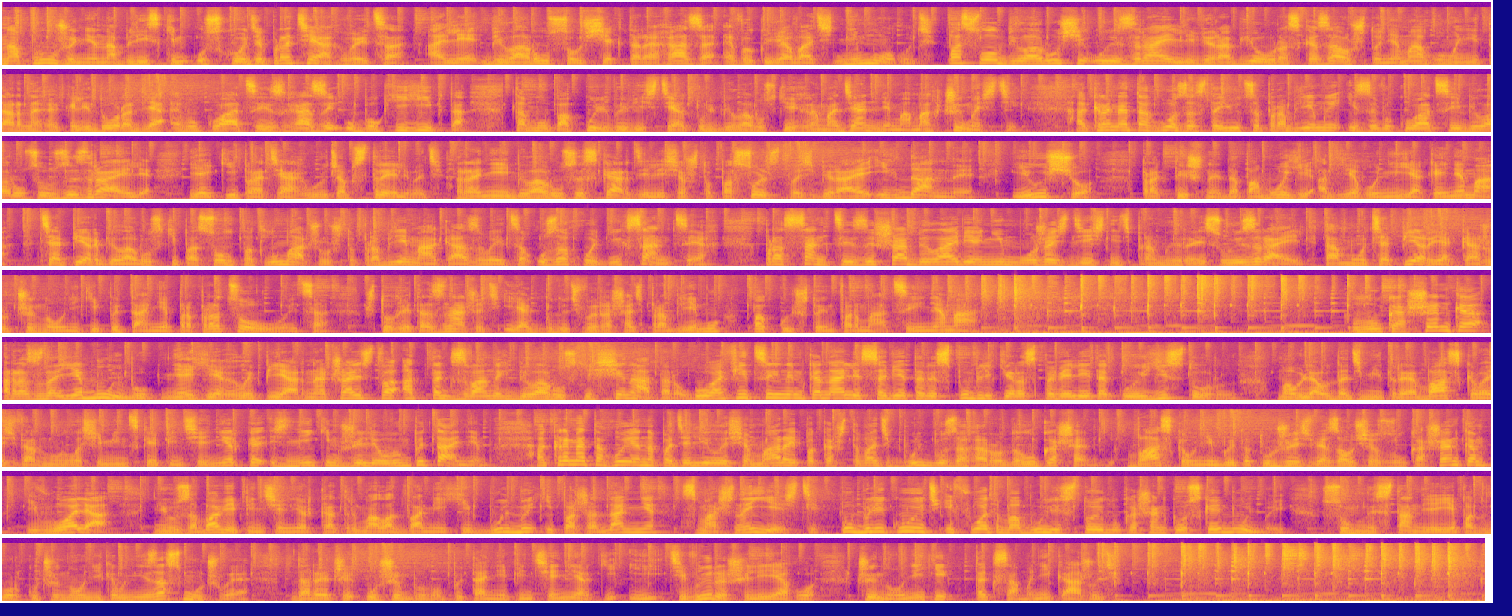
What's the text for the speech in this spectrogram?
Напружанне на блізкім усходзе працягваецца, але беларусаў сектара газа эвакуяваць не могуць. Паслол Беларусі ў Ізраілі вераб'ёў расказаў, што няма гуманітарнага калідора для эвакуацыі з газы ў бок Егіпта. Таму пакуль вывесці адтуль беларускіх грамадзян няма магчымасці. Акрамя таго, застаюцца праблемы і з эвакуацыяй беларусаў з Ізраіля, які працягваюць абстрэльваць. Раней беларусы скардзіліся, што пасольства збірае іх даныя і ўсё. Практычнай дапамогі ад яго ніякай няма. Цяпер беларускі пасол патлумачыў, што праблема аказваецца ў заходніх санкцыях. Праз санкцыі ЗША Белавія не можа здзейсніць прамы рэйс у Ізраіль. Таму цяпер, як кажуць чыноўнікі пытання прапрацоўваецца. Што гэта значыць і як будуць вырашаць праблему, пакуль што інфармацыі няма. Лукашенко раздае бульбу нягеглы піяр-начальства ад так званых беларускіх сенатараў. У афіцыйным канале Савета Рэспублікі распавялі такую гісторыю. Маўляў, да Дмітрыя Баскава звярнулася мінская пенсіянерка з нейкім жыллёвым пытаннем. Акрамя таго яна падзялілася марай пакаштаваць бульбу загарода Лукашэнкі. Баскаў нібыта тут жа звязаўся з Лукашэнкам і вуаля. Неўзабаве пенсіянерка атрымала два мехі бульбы і пажаданне смачна есці. Публікуюць і фота бабулі з той лукашэнкаўскай бульбай. Сумны Агульны стан яе падворку чыноўнікаў не засмучвае. Дарэчы, у чым было пытанне пенсіянеркі і ці вырашылі яго, чыноўнікі таксама не кажуць.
